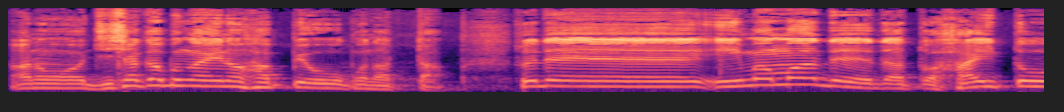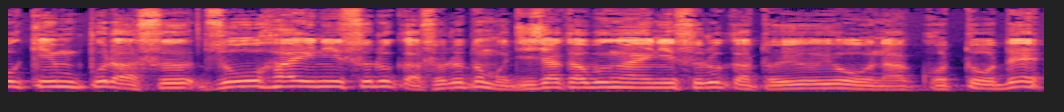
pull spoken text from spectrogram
あの、自社株買いの発表を行った。それで、今までだと配当金プラス増配にするか、それとも自社株買いにするかというようなことで、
